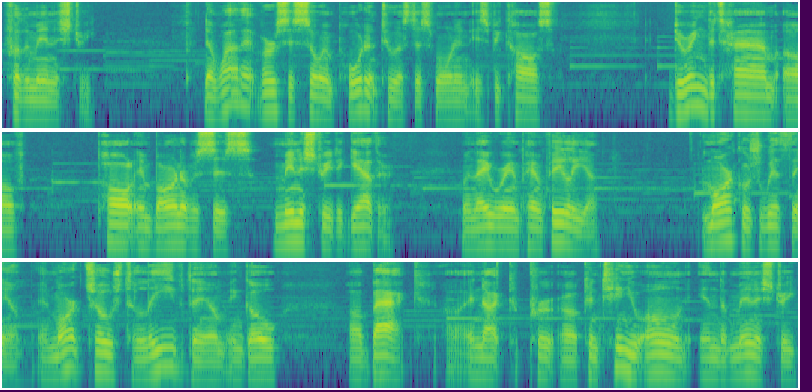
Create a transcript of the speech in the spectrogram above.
for the ministry. Now, why that verse is so important to us this morning is because during the time of Paul and Barnabas's ministry together, when they were in Pamphylia, Mark was with them, and Mark chose to leave them and go uh, back uh, and not uh, continue on in the ministry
